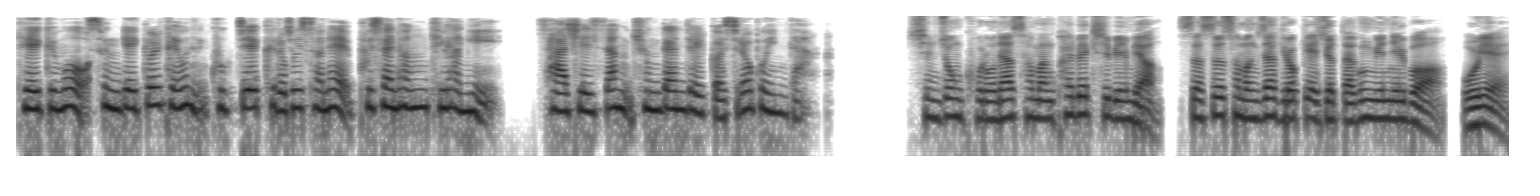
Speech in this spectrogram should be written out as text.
대규모 승객을 태운 국제 크루즈선의 부산항 기항이 사실상 중단될 것으로 보인다. 신종 코로나 사망 811명, 사스 사망자 기록 깨졌다 국민일보 5일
